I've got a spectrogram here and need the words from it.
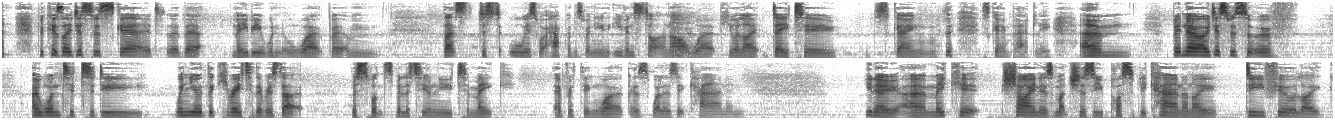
because I just was scared that, that maybe it wouldn't all work. But um, that's just always what happens when you even start an Yeah. artwork. You're like day two, it's going it's going badly. Um, but no, I just was sort of I wanted to do when you're the curator, there is that responsibility on you to make everything work as well as it can and you know uh, make it shine as much as you possibly can and i do feel like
